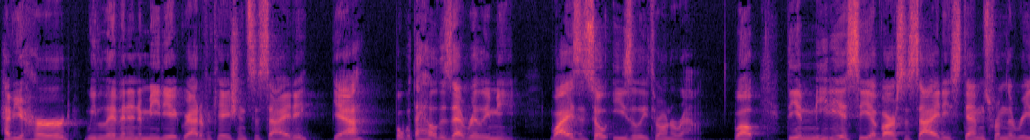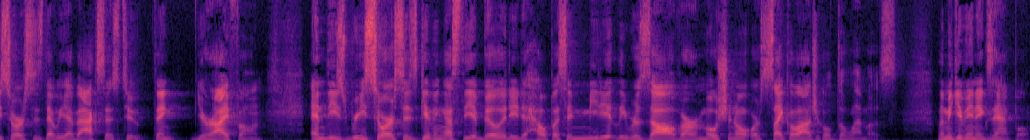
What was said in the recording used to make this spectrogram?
have you heard we live in an immediate gratification society? Yeah? But what the hell does that really mean? Why is it so easily thrown around? Well, the immediacy of our society stems from the resources that we have access to. Think your iPhone. And these resources giving us the ability to help us immediately resolve our emotional or psychological dilemmas. Let me give you an example.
